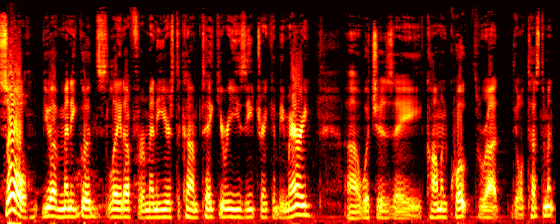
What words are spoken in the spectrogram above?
Soul, you have many goods laid up for many years to come. Take your ease, eat, drink, and be merry, uh, which is a common quote throughout the Old Testament.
